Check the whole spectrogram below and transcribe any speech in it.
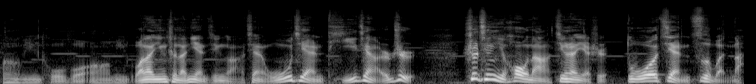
阿弥陀佛，阿弥陀佛。王兰英正在念经啊，见吴剑提剑而至，知情以后呢，竟然也是夺剑自刎呐。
